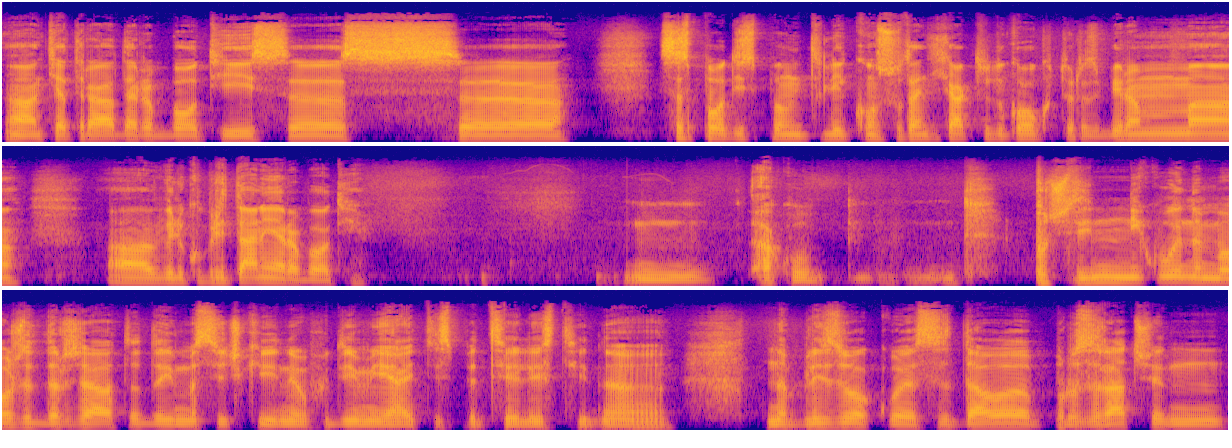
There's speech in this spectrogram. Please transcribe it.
а, тя трябва да работи с, с, с подизпълнители консултанти, както доколкото разбирам, а, а, Великобритания работи? Ако почти никога не може държавата да има всички необходими IT специалисти на, наблизо, ако е създала прозрачен,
